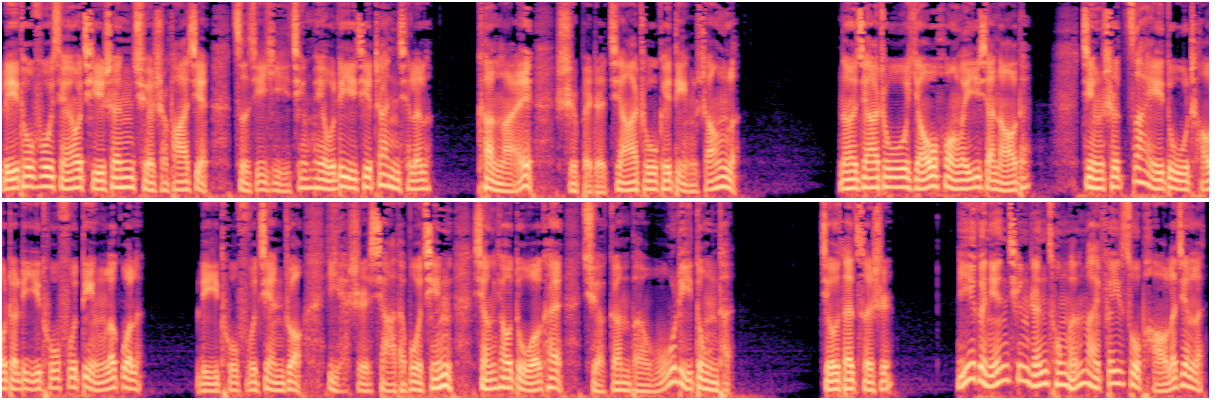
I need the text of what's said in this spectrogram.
李屠夫想要起身，却是发现自己已经没有力气站起来了。看来是被这家猪给顶伤了。那家猪摇晃了一下脑袋，竟是再度朝着李屠夫顶了过来。李屠夫见状也是吓得不轻，想要躲开，却根本无力动弹。就在此时，一个年轻人从门外飞速跑了进来，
